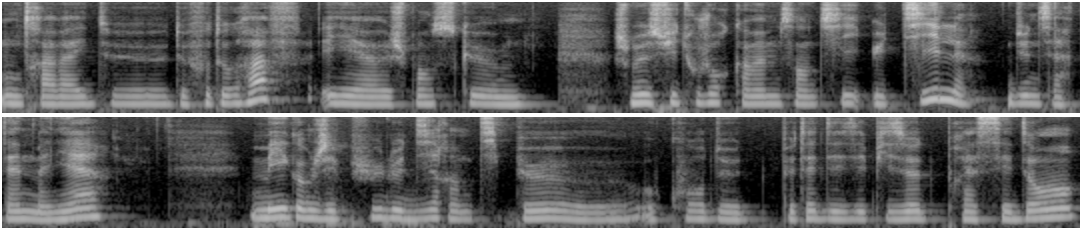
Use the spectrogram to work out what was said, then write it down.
mon travail de, photographe et euh, je pense que je me suis toujours quand même sentie utile d'une certaine manière. Mais comme j'ai pu le dire un petit peu euh, au cours de peut-être des épisodes précédents,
